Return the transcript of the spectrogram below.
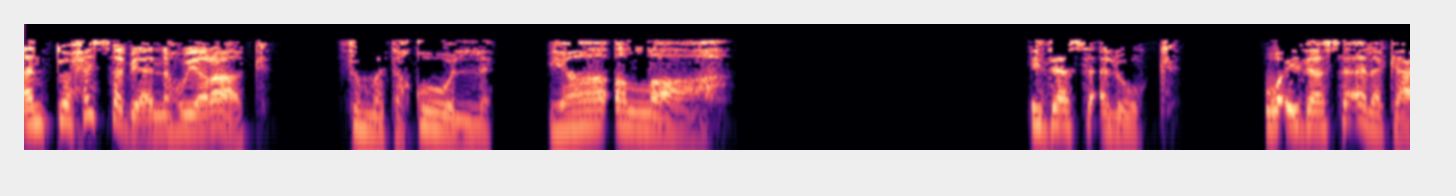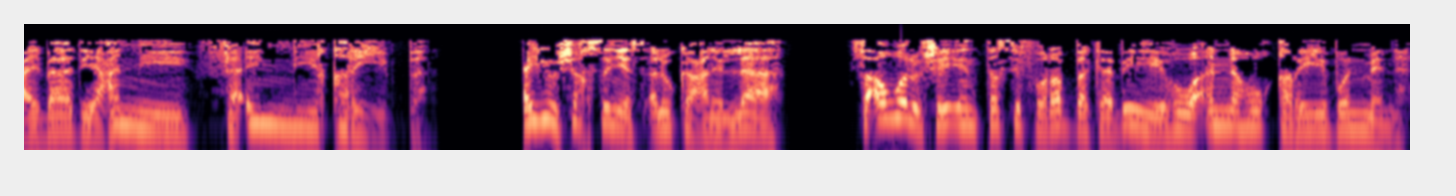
أن تحس بأنه يراك. ثم تقول يا الله. إذا سألوك وإذا سألك عبادي عني فإني قريب. أي شخص يسألك عن الله فأول شيء تصف ربك به هو أنه قريب منه.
